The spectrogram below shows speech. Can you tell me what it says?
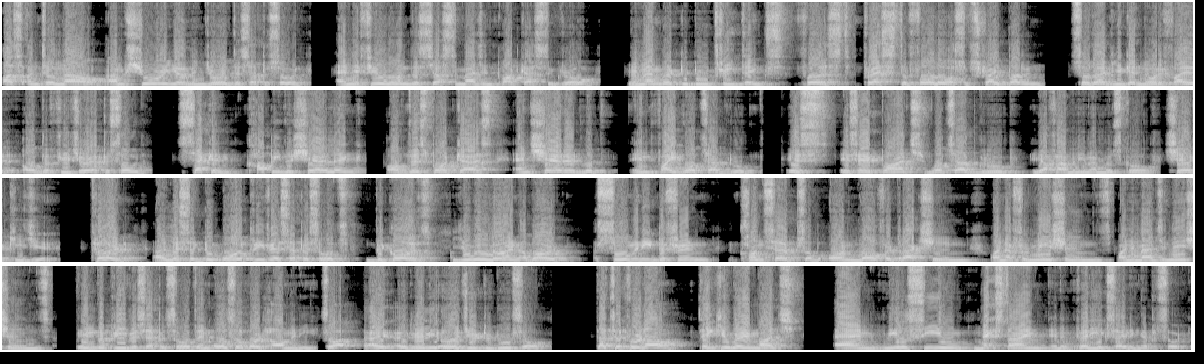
us until now, I'm sure you have enjoyed this episode. And if you want this Just Imagine podcast to grow, remember to do three things. First, press the follow or subscribe button so that you get notified of the future episode. Second, copy the share link of this podcast and share it with in five WhatsApp group इस इसे पांच WhatsApp group या family members को share कीजिए third listen to all previous episodes because you will learn about so many different concepts on law of attraction, on affirmations, on imaginations in the previous episodes, and also about harmony. So I, I really urge you to do so. That's it for now. Thank you very much, and we'll see you next time in a very exciting episode.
